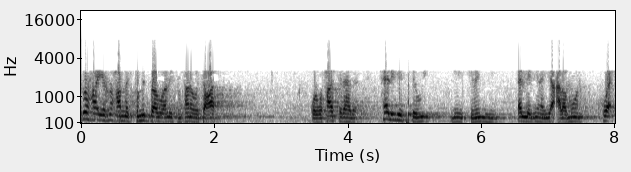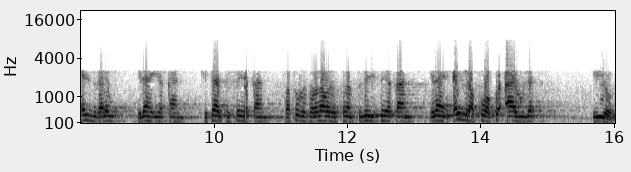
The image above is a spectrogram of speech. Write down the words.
روح أي روح أما استمد بابو عليه سبحانه وتعالى. قلوا هذا. هل يستوي؟ من اجتمينه الذين يعلمون. هو علم غلوي إلهي يقان كتاب سيقان رسول صلى الله عليه وسلم سليه سيقان إلهي علم قوة قعاله ده إيوه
